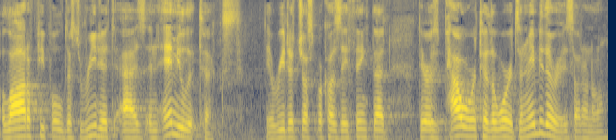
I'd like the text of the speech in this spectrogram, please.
a lot of people just read it as an amulet text. They read it just because they think that there is power to the words, and maybe there is. I don't know,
